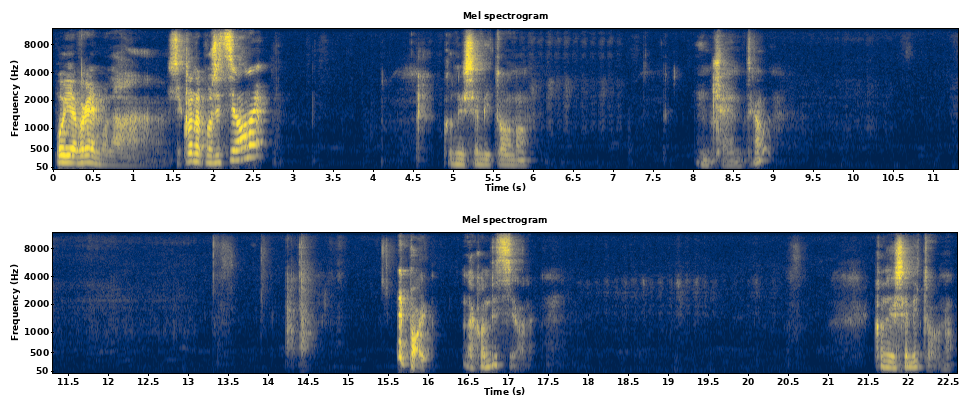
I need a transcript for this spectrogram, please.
Poi avremo la seconda posizione con il semitono in centro e poi la condizione con il semitono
